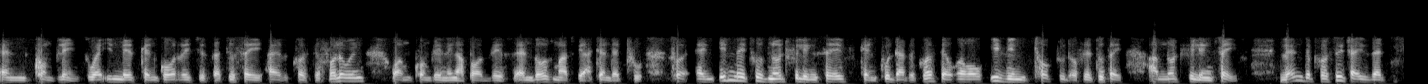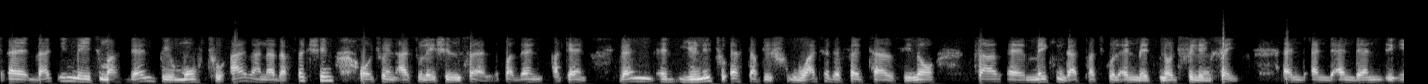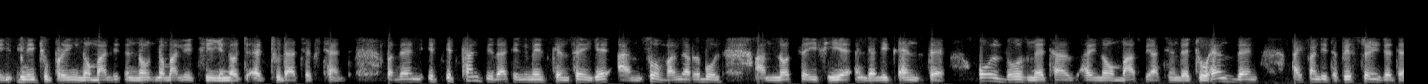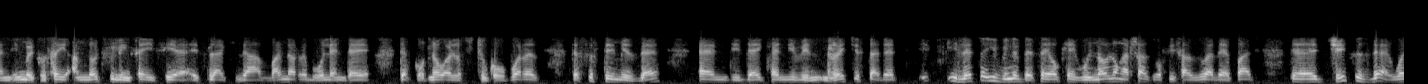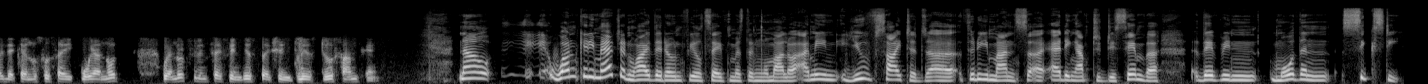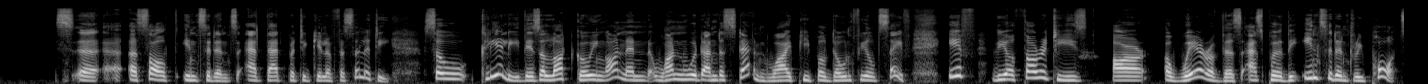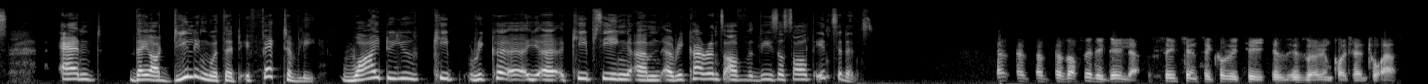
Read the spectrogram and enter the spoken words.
and complaints where inmates can go register to say, I request the following or I'm complaining about this. And those must be attended to. So an inmate who's not feeling safe can put that request or even talk to the officer to say, I'm not feeling safe. Then the procedure is that uh, that inmate must then be moved to either another section or to an isolation cell. But then again, then uh, you need to establish what are the factors, you know, start uh, making that particular inmate not feeling safe. And, and, and then you need to bring normality, normality you know, to, uh, to that extent. But then it, it can't be that inmates can say, yeah, I'm so vulnerable, I'm not safe here, and then it ends there. All those matters I know must be attended to. Hence, then I find it a bit strange that an inmate will say, I'm not feeling safe here. It's like they are vulnerable and they, they've got nowhere else to go. Whereas the system is there and they can even register that. Let's say even if they say, okay, we no longer trust officials who are there, but the chief is there where they can also say, we are not, we are not feeling safe in this section. Please do something. Now, one can imagine why they don't feel safe, Mr. Nxumalo. I mean, you've cited uh, three months uh, adding up to December. There have been more than 60 uh, assault incidents at that particular facility. So clearly, there's a lot going on, and one would understand why people don't feel safe. If the authorities are aware of this as per the incident reports and they are dealing with it effectively, why do you keep recur- uh, uh keep seeing um, a recurrence of these assault incidents? As, as, as I said earlier, safety and security is, is very important to us.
